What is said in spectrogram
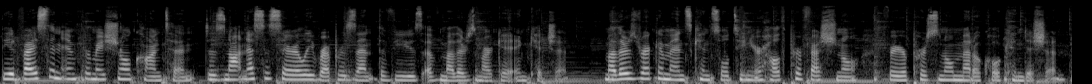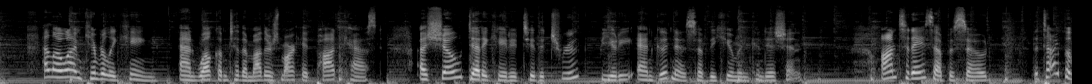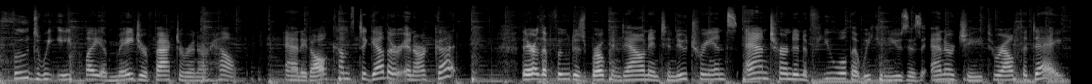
The advice and informational content does not necessarily represent the views of Mother's Market and Kitchen. Mother's recommends consulting your health professional for your personal medical condition. Hello, I'm Kimberly King, and welcome to the Mother's Market Podcast, a show dedicated to the truth, beauty, and goodness of the human condition. On today's episode, the type of foods we eat play a major factor in our health, and it all comes together in our gut. There, the food is broken down into nutrients and turned into fuel that we can use as energy throughout the day.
